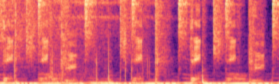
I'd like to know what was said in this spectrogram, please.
ting ting ting ting ting ting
